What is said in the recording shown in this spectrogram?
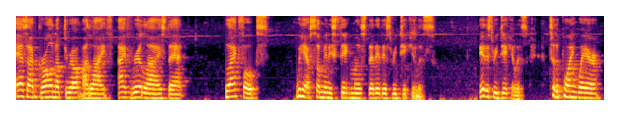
As I've grown up throughout my life, I've realized that Black folks, we have so many stigmas that it is ridiculous. It is ridiculous to the point where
